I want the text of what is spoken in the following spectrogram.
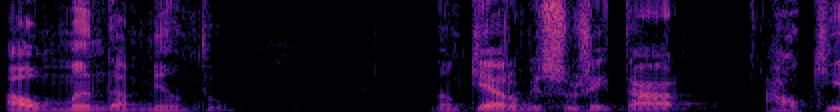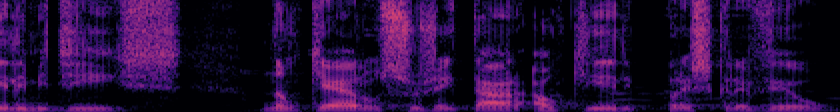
ao mandamento, não quero me sujeitar ao que ele me diz, não quero sujeitar ao que ele prescreveu,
